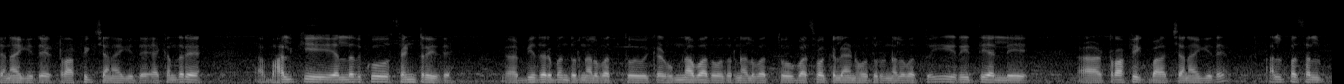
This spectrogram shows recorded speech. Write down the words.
ಚೆನ್ನಾಗಿದೆ, ಟ್ರಾಫಿಕ್ ಚೆನ್ನಾಗಿದೆ. ಯಾಕಂದರೆ ಬಾಲ್ಕಿ ಎಲ್ಲದಕ್ಕೂ ಸೆಂಟ್ರ್ ಇದೆ. ಬೀದರ್ ಬಂದರು ನಲವತ್ತು, ಈ ಕಡೆ ಹುಮ್ನಾಬಾದ್ ಹೋದರು ನಲವತ್ತು, ಬಸವ ಕಲ್ಯಾಣ ಹೋದರು ನಲವತ್ತು. ಈ ರೀತಿಯಲ್ಲಿ ಟ್ರಾಫಿಕ್ ಭಾಳ ಚೆನ್ನಾಗಿದೆ. ಅಲ್ಪ ಸ್ವಲ್ಪ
